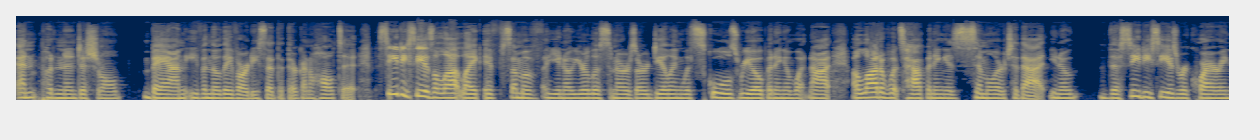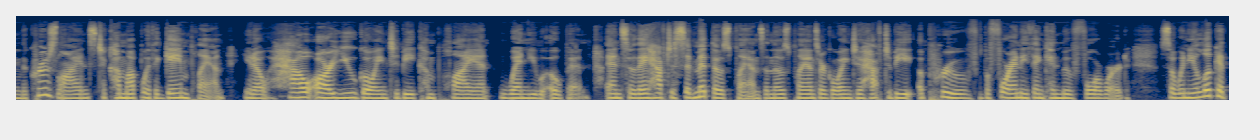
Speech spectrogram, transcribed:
and put an additional ban even though they've already said that they're going to halt it the cdc is a lot like if some of you know your listeners are dealing with schools reopening and whatnot a lot of what's happening is similar to that you know the CDC is requiring the cruise lines to come up with a game plan. You know, how are you going to be compliant when you open? And so they have to submit those plans, and those plans are going to have to be approved before anything can move forward. So when you look at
